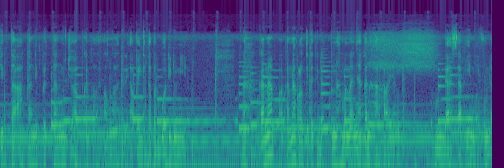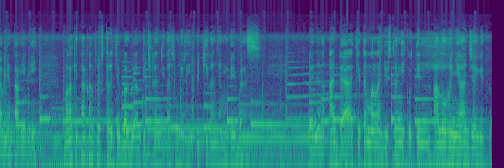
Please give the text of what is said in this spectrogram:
kita akan dipertanggungjawabkan oleh Allah dari apa yang kita perbuat di dunia? Nah, karena apa? Karena kalau kita tidak pernah menanyakan hal-hal yang mendasar ini, fundamental ini, maka kita akan terus terjebak dalam pikiran kita sendiri, pikiran yang bebas. Dan yang ada, kita malah justru ngikutin alurnya aja gitu.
